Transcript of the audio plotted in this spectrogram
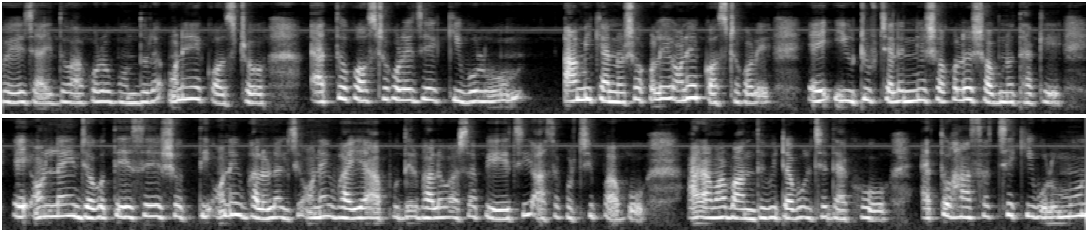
হয়ে যায়। দোয়া করো বন্ধুরা, অনেক কষ্ট। এত কষ্ট করে যে কি বলব? আমি কেন? সকলেই অনেক কষ্ট করে। এই ইউটিউব চ্যানেল নিয়ে সকলের স্বপ্ন থাকে। এই অনলাইন জগতে এসে সত্যি অনেক ভালো লাগছে। অনেক ভাইয়া আপুদের ভালোবাসা পেয়েছি, আশা করছি পাবো। আর আমার বান্ধবীটা বলছে, দেখো, এত হাসাচ্ছে কি বলব? মন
